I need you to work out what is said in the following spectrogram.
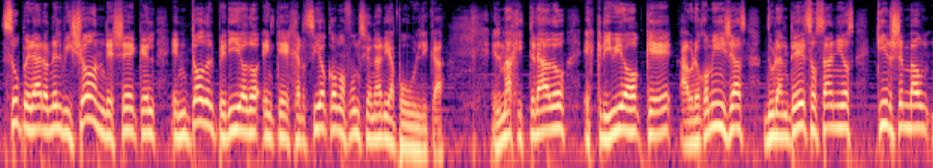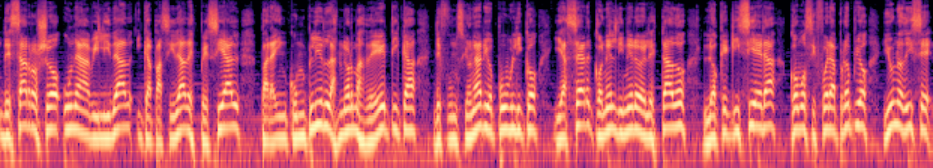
superaron el billón de shekel en todo el periodo en que ejerció como funcionaria pública. El magistrado escribió que, abro comillas, durante esos años Kirschenbaum desarrolló una habilidad y capacidad especial para incumplir las normas de ética de funcionario público y hacer con el dinero del Estado lo que quisiera como si fuera propio y uno dice,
